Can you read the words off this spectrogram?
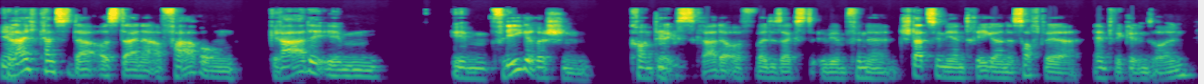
Ja. Vielleicht kannst du da aus deiner Erfahrung gerade im, im pflegerischen Kontext, mhm. gerade auf, weil du sagst, wir für einen stationären Träger eine Software entwickeln sollen.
